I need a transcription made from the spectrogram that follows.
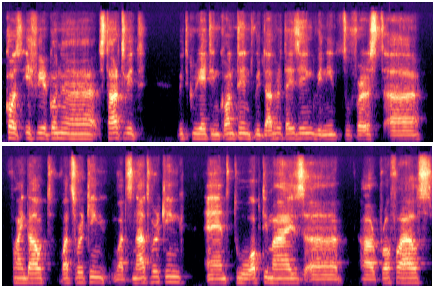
Because if we're gonna start with with creating content with advertising, we need to first uh, find out what's working, what's not working, and to optimize uh, our profiles,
